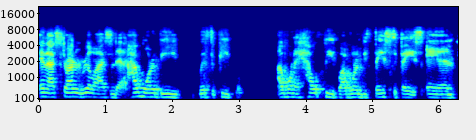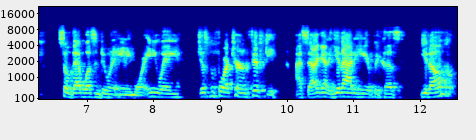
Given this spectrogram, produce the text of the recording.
And I started realizing that I want to be with the people. I want to help people. I want to be face to face. And so that wasn't doing it anymore. Anyway, just before I turned 50, I said, I got to get out of here because, you know,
